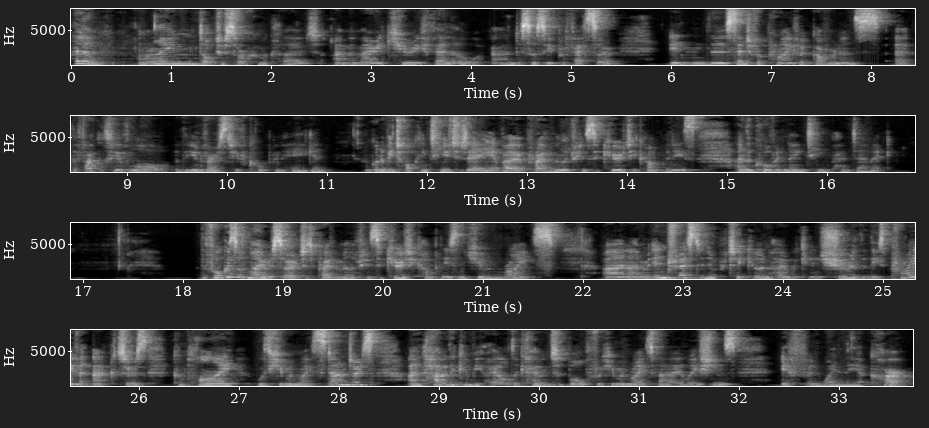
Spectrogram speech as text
Hello, I'm Dr. Sorcha McLeod. I'm a Marie Curie Fellow and Associate Professor in the Centre for Private Governance at the Faculty of Law at the University of Copenhagen. I'm going to be talking to you today about private military and security companies and the COVID 19 pandemic. The focus of my research is private military and security companies and human rights. And I'm interested in particular in how we can ensure that these private actors comply with human rights standards and how they can be held accountable for human rights violations if and when they occur.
